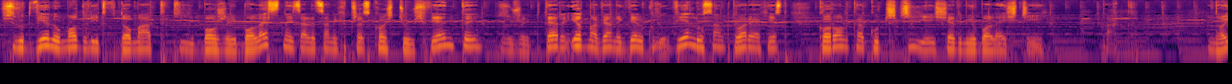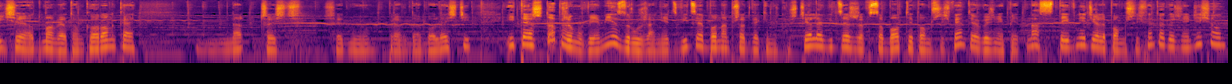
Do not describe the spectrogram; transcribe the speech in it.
wśród wielu modlitw do Matki Bożej Bolesnej zalecanych przez Kościół Święty z dużej litery i odmawianych w wielu, wielu sanktuariach jest koronka ku czci jej siedmiu boleści. Tak. No i się odmawia tą koronkę na cześć siedmiu, prawda, boleści. I też, dobrze mówiłem, jest różaniec, widzę, bo na przykład w jakimś kościele widzę, że w soboty po mszy świętej o godzinie 15, w niedzielę po mszy świętej o godzinie 10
